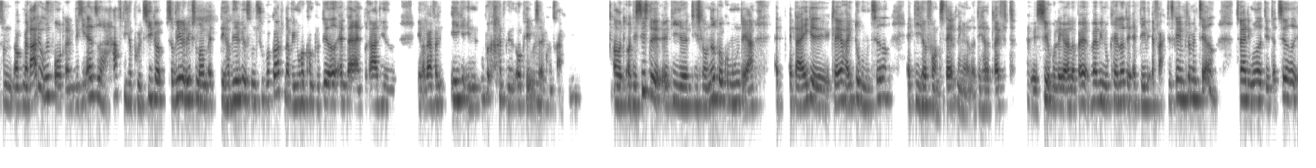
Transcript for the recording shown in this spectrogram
sådan nok med rette udfordre dem. Hvis I altid har haft de her politikker, så virker det ikke som om, at det har virket sådan super godt, når vi nu har konkluderet, at der er en berettiget, eller i hvert fald ikke en uberettiget ophævelse af kontrakten. Og, og det sidste, de, de slår ned på kommunen, det er, at, at der ikke, klager har ikke dokumenteret, at de her foranstaltninger, eller det her drift, øh, Øh, cirkulære, eller hvad, hvad vi nu kalder det, at det er faktisk er implementeret. Tværtimod at det er dateret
